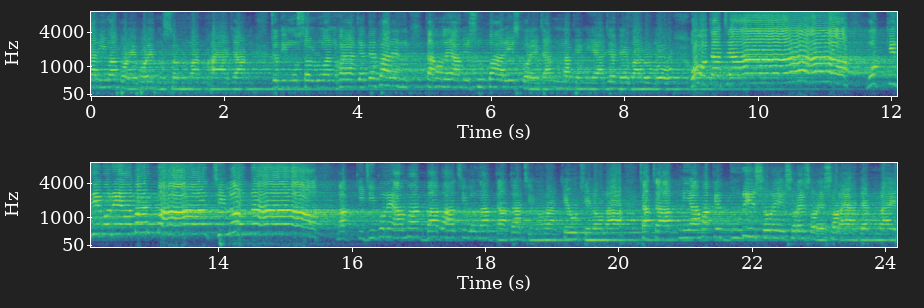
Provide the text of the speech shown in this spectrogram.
কালিমা পড়ে পড়ে মুসলমান হয়ে যান। যদি মুসলমান হয়ে যেতে পারেন, তাহলে আমি সুপারিশ করে জান্নাতে নিয়ে যেতে পারব। ও চাচা, মক্কি জীবনে আমার না বাকি জীবনে আমার বাবা ছিল না, দাদা ছিল না, কেউ ছিল না। চাচা, আপনি আমাকে দূরে সরে সরে সরে সরায়া দেন নাই।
